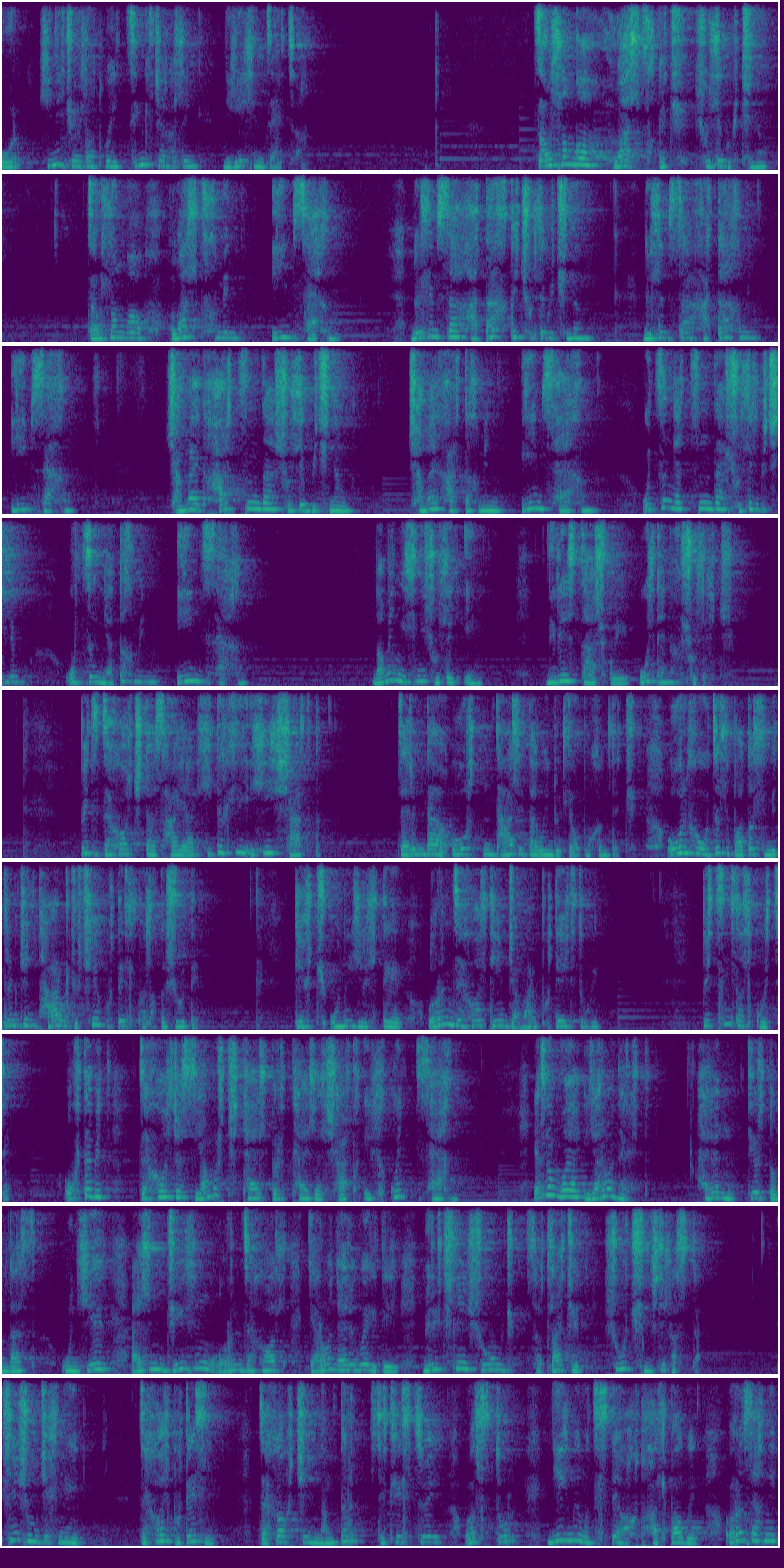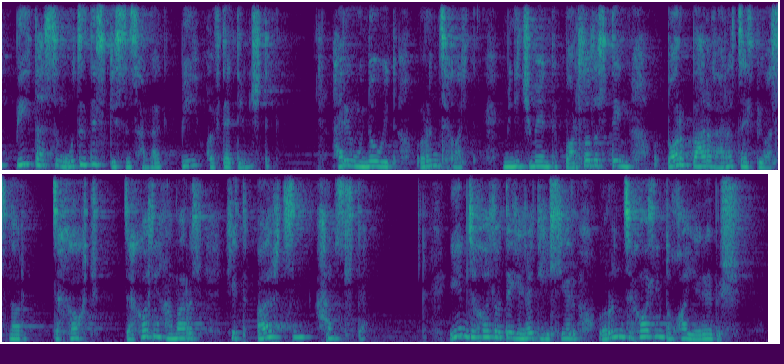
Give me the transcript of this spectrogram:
өөр хэний ч ойлгоодгүй цэнгэл жаргалын нэгэн зайц баг. Зовлонгоо хуваалцах гэж шүлэг бичнэ. Зовлонгоо хуваалцах минь ийм сайхан. Нулимсаа хатаах гэж шүлэг бичнэ. Нулимсаа хатаах минь ийм сайхан. Чамайг харцсандаа шүлэг бичнэ. Чамайг хардах минь ийм сайхан. Үзэн ядсандаа шүлэг бичнэ үзэн ядах минь ийм сайхан. Номын ихний шүлэг энэ. Нэрээс цаашгүй үл таних шүлэгч. Бид зохиолчдоос хаяа хитрхи ихийг шаарддаг. Заримдаа өөрт нь таалагдаагүй төлөө бухимдаж, өөрийнхөө үзэл бодол мэдрэмжинд тааруулж өчхийг хүртэл тулгадаг шүү дээ. Гэвч үнэн хэрэгтээ уран зохиол тийм жамаар бүтээгддэг. Бичсэн л бол гүйцээ. Угтаа бид зохиолчоос ямар ч тайлбар тайлал шаардах эрхгүй сайхан. Ялангуяа яруу найрагт. Харин тэр дундаас үнэхээр аль нь жинхэнэ уран зохиол яруу найраг вэ гэдгийг мэрэгчлийн шүүмж судлаачид шүүж шинжлэх ёстой. Шин шүүмжийнхний зохиол бүтээл нь зохиогчийн намтар, сэтгэл зүй, улс төр, нийгмийн үзэлтэй огт холбоогүй уран сайхны бие даасан үзэгдэл гэсэн санааг би хувьдаа дэмждэг. Харин өнөө үед уран зохиолт, менежмент, борлуулалтын бор бараг арга зал бий болсноор зохиогч, зохиолын хамаарал хит ойрцсон харамсалтай. Ийм зохиолуудыг яриад хэлэхээр уран зохиолын тухай яриа биш.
